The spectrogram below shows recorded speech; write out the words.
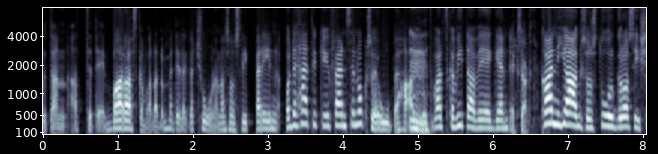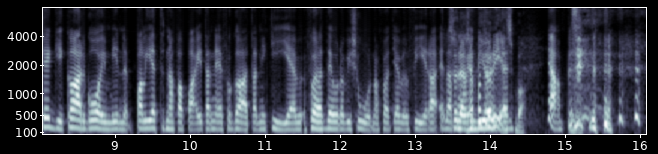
utan att det bara ska vara de här delegationerna som slipper in. Och det här tycker ju fansen också är obehagligt. Vart ska vi ta vägen? Exakt. Kan jag som stor grossig skäggig karl gå i min paljettnappapajta ner för gatan i Kiev för att det är Eurovision och för att jag vill fira? Eller Sådär som de gör i? Esbo. Ja, precis.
